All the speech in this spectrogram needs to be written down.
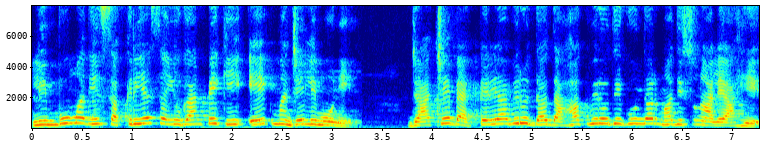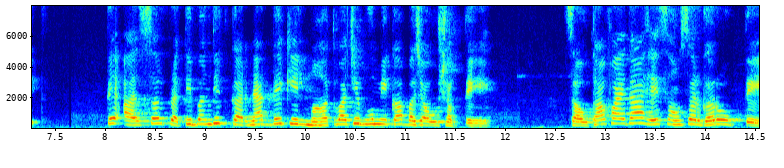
लिंबूमधील सक्रिय संयुगांपैकी एक म्हणजे लिमोनिन ज्याचे बॅक्टेरिया विरुद्ध दाहक विरोधी गुणधर्म दिसून आले आहेत. ते अल्सर प्रतिबंधित करण्यात देखील महत्वाची भूमिका बजावू शकते. चौथा फायदा आहे संसर्ग रोखते.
